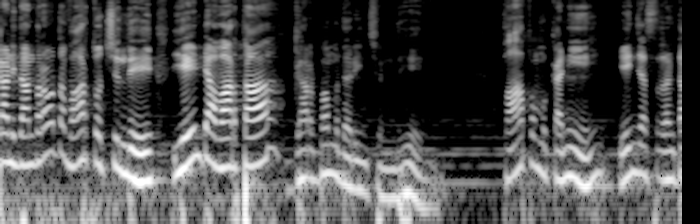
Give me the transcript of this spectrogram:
కానీ దాని తర్వాత వార్త వచ్చింది ఏంటి ఆ వార్త? గర్భము ధరించింది. పాపము కని ఏం చేస్తాడంట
